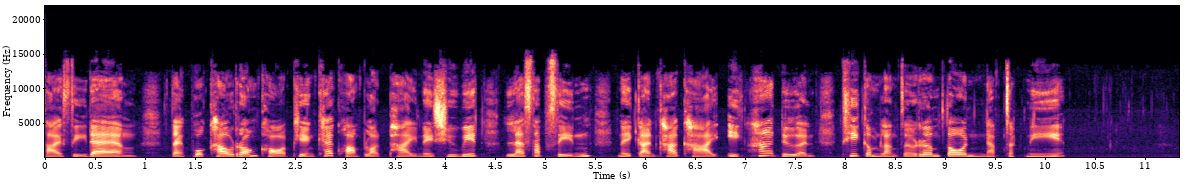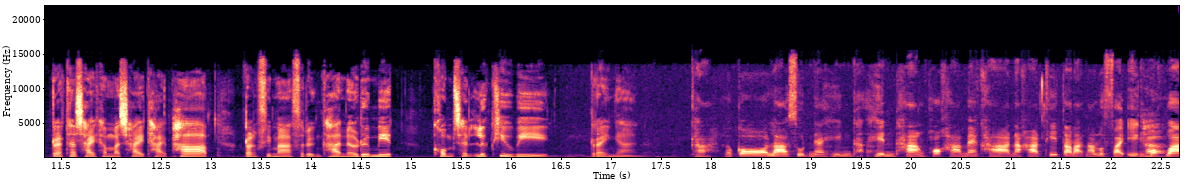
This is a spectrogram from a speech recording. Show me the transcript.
สายสีแดง แต่พวกเขาร้องขอเพียงแค่ความปลอดภัยในชีวิต และทรัพย์สิน ในการค้าขายอีก 5 เดือน ที่กำลังจะเริ่มต้นนับจากนี้ รัฐชัยธรรมชัยถ่ายภาพ รังสิมาสรึงคานฤมิตรคมชัดลึกทีวี รายงาน ค่ะ แล้วก็ล่าสุดเนี่ยเห็นเห็นทางพ่อค้าแม่ค้านะคะ ที่ตลาดนัดรถไฟเองค่ะ บอกว่า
